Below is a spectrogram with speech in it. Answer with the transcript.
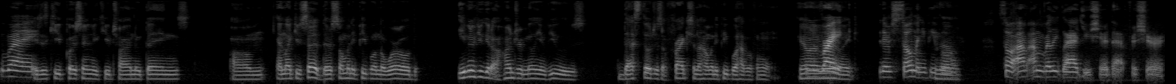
right? You just keep pushing, you keep trying new things, um, and like you said, there's so many people in the world. Even if you get a hundred million views, that's still just a fraction of how many people have a phone. You know what I mean? Right. Like, there's so many people. So I'm I'm really glad you shared that for sure.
